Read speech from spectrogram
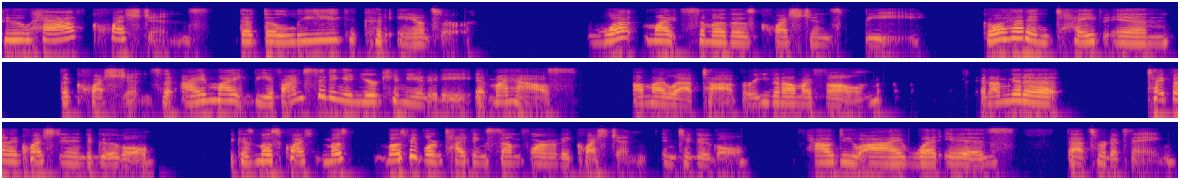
who have questions that the league could answer what might some of those questions be? Go ahead and type in the questions that I might be, if I'm sitting in your community at my house on my laptop or even on my phone, and I'm going to type in a question into Google because most, question, most, most people are typing some form of a question into Google. How do I, what is, that sort of thing.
